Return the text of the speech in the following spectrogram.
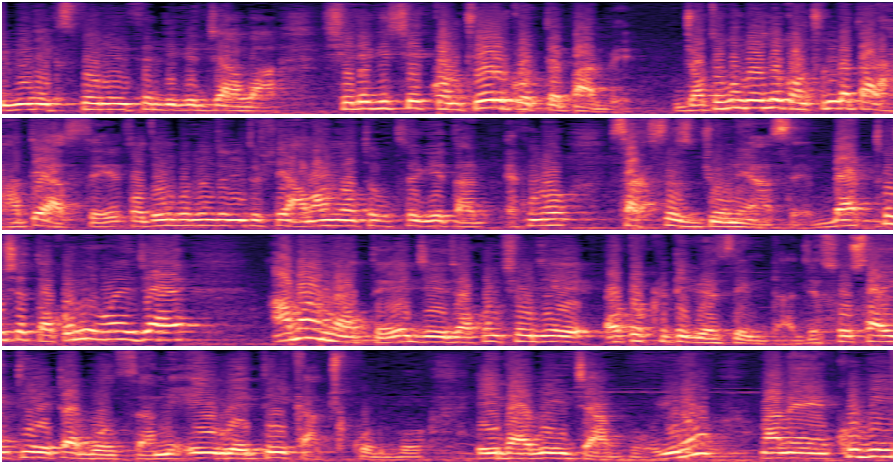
বিভিন্ন এক্সপিরিয়েন্সের দিকে যাওয়া, সেটাকে সে কন্ট্রোল করতে পারবে। যতক্ষণ পর্যন্ত কন্ট্রোলটা তার হাতে আছে, ততক্ষণ পর্যন্ত কিন্তু সে আমার মতে গিয়ে তার এখনও সাকসেস জোনে আছে। ব্যর্থ সে তখনই হয়ে যায় আমার মতে যে যখন সে যে অটোক্রিটিক রেজিমটা যে সোসাইটি এটা বলছে, আমি এই ওয়েতেই কাজ করব, এইভাবেই যাব ইউনো মানে খুবই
